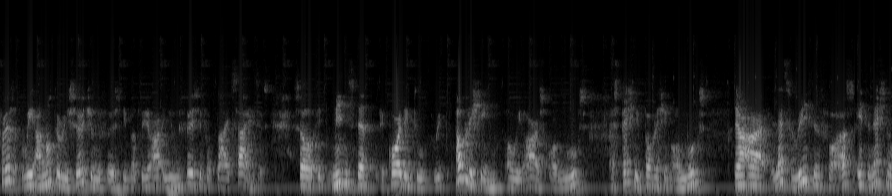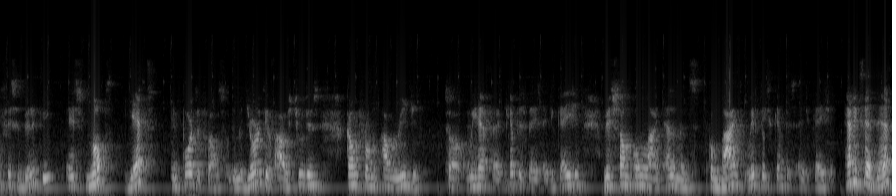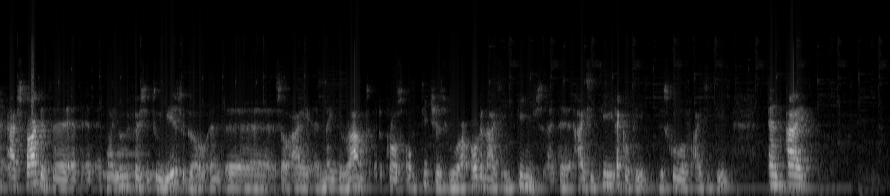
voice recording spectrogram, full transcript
First, we are not a research university, but we are a university of applied sciences. So it means that according to publishing OERs or MOOCs, especially publishing on MOOCs, there are less reasons for us. International visibility is not yet important for us. The majority of our students come from our region. So we have a campus-based education with some online elements combined with this campus education. Having said that, I started uh, at, at, at, my university two years ago and uh, so I uh, made the round across all the teachers who are organized in teams at the ICT faculty, the School of ICT. And I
